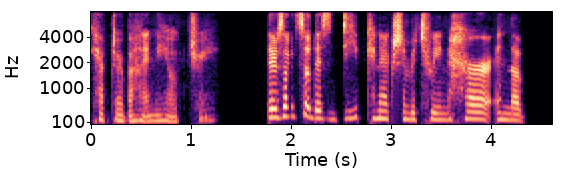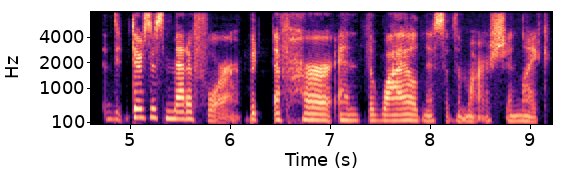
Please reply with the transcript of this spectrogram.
kept her behind the oak tree. There's also this deep connection between her and the, there's this metaphor of her and the wildness of the marsh and like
